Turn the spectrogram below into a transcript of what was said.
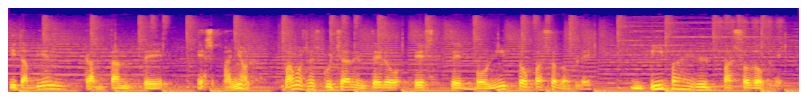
y también cantante español. Vamos a escuchar entero este bonito pasodoble. ¡Viva el pasodoble!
